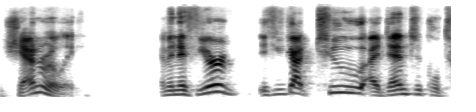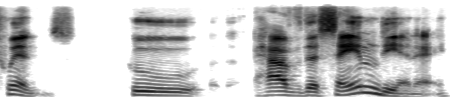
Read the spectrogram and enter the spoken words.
generally. I mean, if you're if you've got two identical twins who have the same DNA,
